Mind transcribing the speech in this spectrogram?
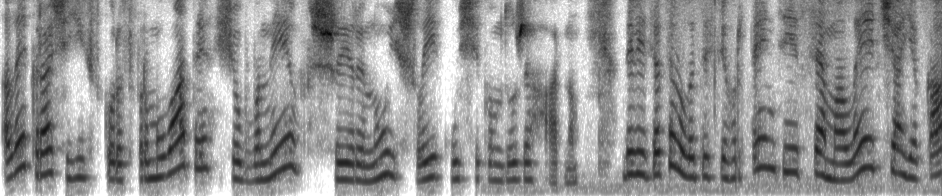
але краще їх скоро сформувати, щоб вони в ширину йшли кущиком дуже гарно. Дивіться, це волотисті гортензії, це малеча, яка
